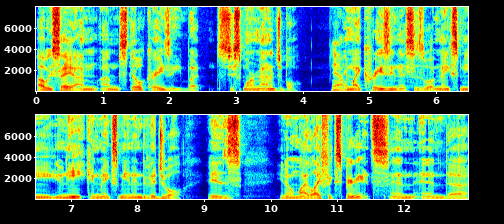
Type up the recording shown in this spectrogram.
I always say i'm i'm still crazy but it's just more manageable. Yeah, and my craziness is what makes me unique and makes me an individual is you know my life experience. And and uh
